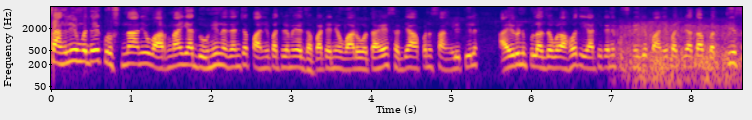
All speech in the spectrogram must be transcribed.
सांगलीमध्ये कृष्णा आणि वारणा या दोन्ही नद्यांच्या पाणी पातळीमध्ये झपाट्याने वाढ होत आहे. सध्या आपण सांगलीतील आयरुण पुलाजवळ आहोत. या ठिकाणी कृष्णेची पाणी पातळी आता बत्तीस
